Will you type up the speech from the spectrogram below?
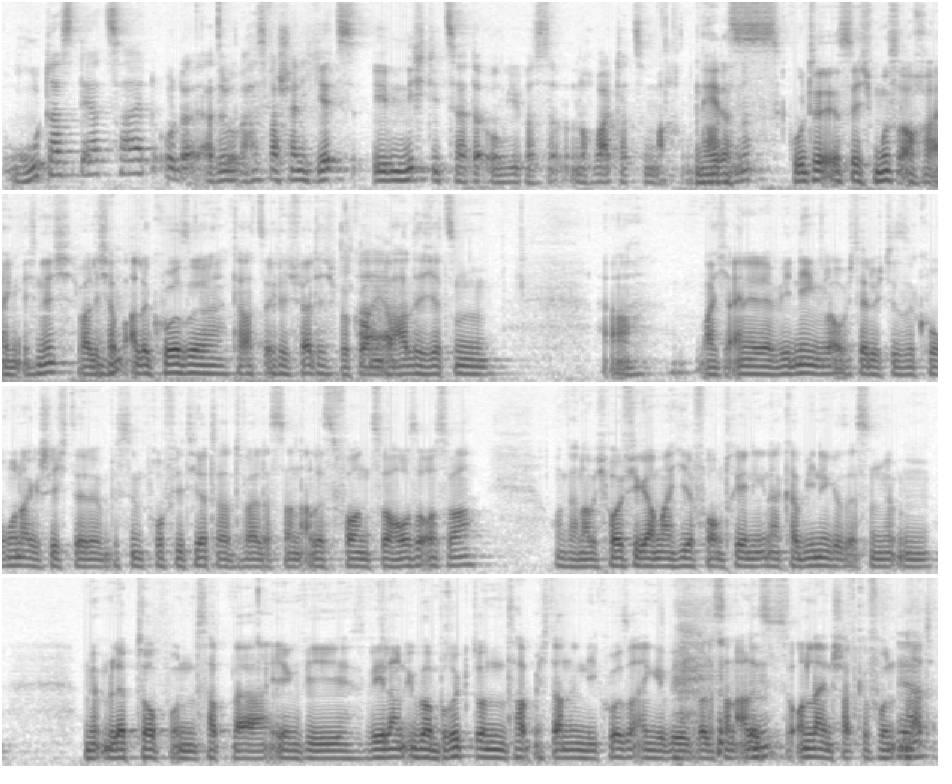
Ruht das derzeit? Oder, also du hast wahrscheinlich jetzt eben nicht die Zeit, da irgendwie was noch weiter zu machen. Nee, gerade, das Gute ist, ich muss auch eigentlich nicht, weil ich habe alle Kurse tatsächlich fertig bekommen. Ah, ja. Da hatte ich jetzt ein, ja, war ich einer der wenigen, glaube ich, der durch diese Corona-Geschichte ein bisschen profitiert hat, weil das dann alles von zu Hause aus war. Und dann habe ich häufiger mal hier vor dem Training in der Kabine gesessen mit dem, mit dem Laptop und habe da irgendwie WLAN überbrückt und habe mich dann in die Kurse eingewählt, weil das dann alles online stattgefunden Ja. hat.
